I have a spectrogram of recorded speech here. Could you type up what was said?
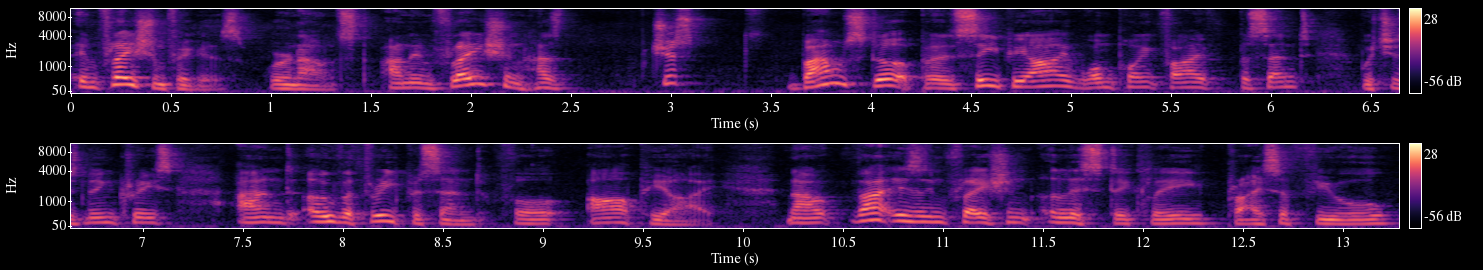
inflation figures were announced, and inflation has just bounced up. Uh, CPI 1.5%, which is an increase, and over 3% for RPI. Now, that is inflation holistically, price of fuel,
